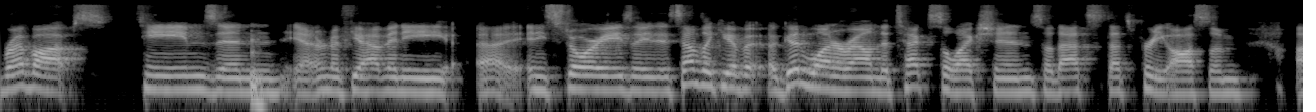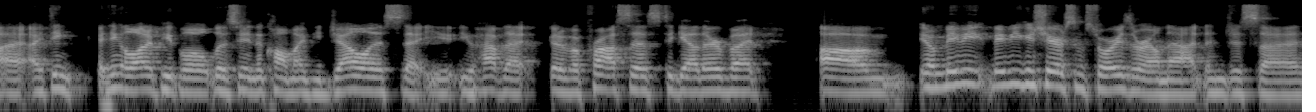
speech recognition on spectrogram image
RevOps teams and I don't know if you have any uh, any stories. It sounds like you have a, a, good one around the tech selection, so that's that's pretty awesome. Uh, I think I think a lot of people listening to the call might be jealous that you you have that good of a process together, but um, you know maybe maybe you can share some stories around that and just uh,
